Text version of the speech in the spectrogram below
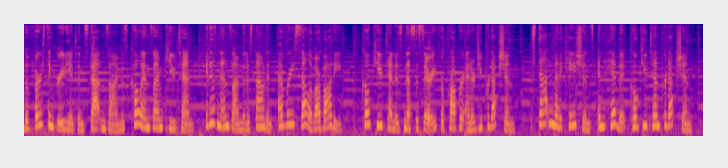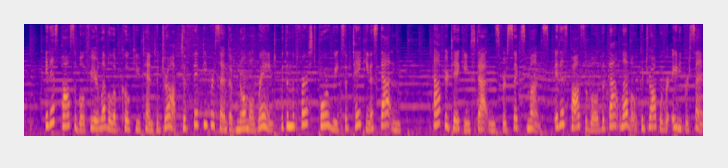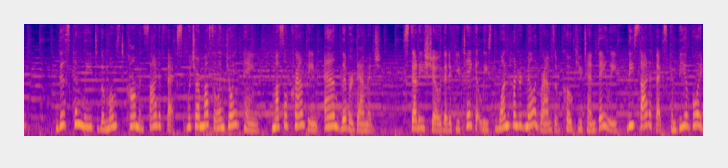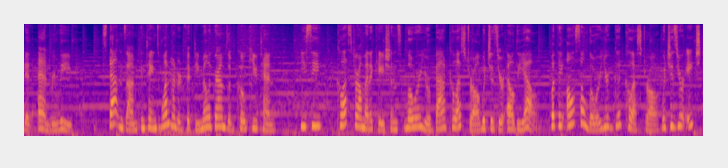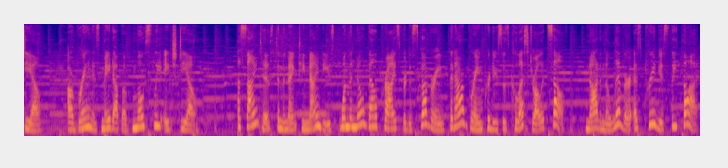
The first ingredient in Statinzyme is coenzyme Q10. It is an enzyme that is found in every cell of our body. CoQ10 is necessary for proper energy production. Statin medications inhibit CoQ10 production. It is possible for your level of CoQ10 to drop to 50% of normal range within the first four weeks of taking a statin. After taking statins for six months, it is possible that that level could drop over 80%. This can lead to the most common side effects, which are muscle and joint pain, muscle cramping, and liver damage. Studies show that if you take at least 100 milligrams of CoQ10 daily, these side effects can be avoided and relieved. Statinzyme contains 150 milligrams of CoQ10. You see, cholesterol medications lower your bad cholesterol, which is your LDL, but they also lower your good cholesterol, which is your HDL. Our brain is made up of mostly HDL. A scientist in the 1990s won the Nobel Prize for discovering that our brain produces cholesterol itself, not in the liver as previously thought.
